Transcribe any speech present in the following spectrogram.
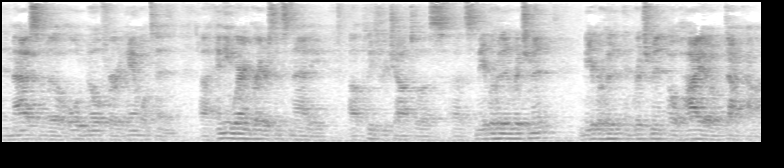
in Madisonville, Old Milford, Hamilton, uh, anywhere in greater Cincinnati. Uh, please reach out to us. it's Neighborhood Enrichment, neighborhoodenrichmentohio.com.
